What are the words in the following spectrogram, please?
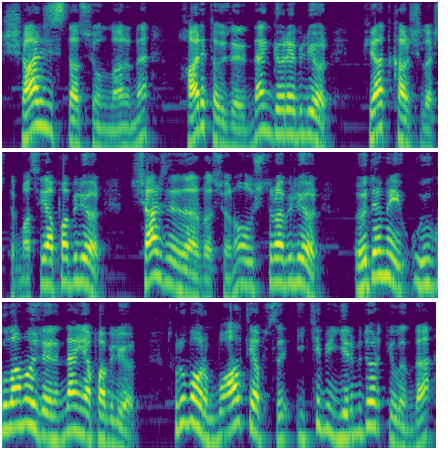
şarj istasyonlarını harita üzerinden görebiliyor. Fiyat karşılaştırması yapabiliyor. Şarj rezervasyonu oluşturabiliyor. Ödemeyi uygulama üzerinden yapabiliyor. Trumor'un bu altyapısı 2024 yılında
